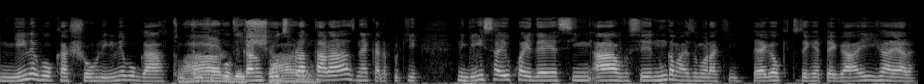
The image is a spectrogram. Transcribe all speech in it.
Ninguém levou o cachorro, ninguém levou o gato. Então, claro, então ficou, ficaram todos pra tarás, né, cara? Porque ninguém saiu com a ideia assim, ah, você nunca mais vai morar aqui. Pega o que tu quer pegar e já era.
